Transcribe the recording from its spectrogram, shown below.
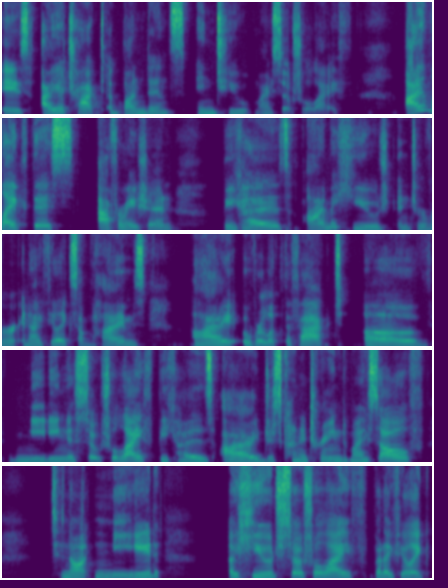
is I attract abundance into my social life. I like this affirmation because I'm a huge introvert and I feel like sometimes I overlook the fact of needing a social life because I just kind of trained myself to not need a huge social life. But I feel like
